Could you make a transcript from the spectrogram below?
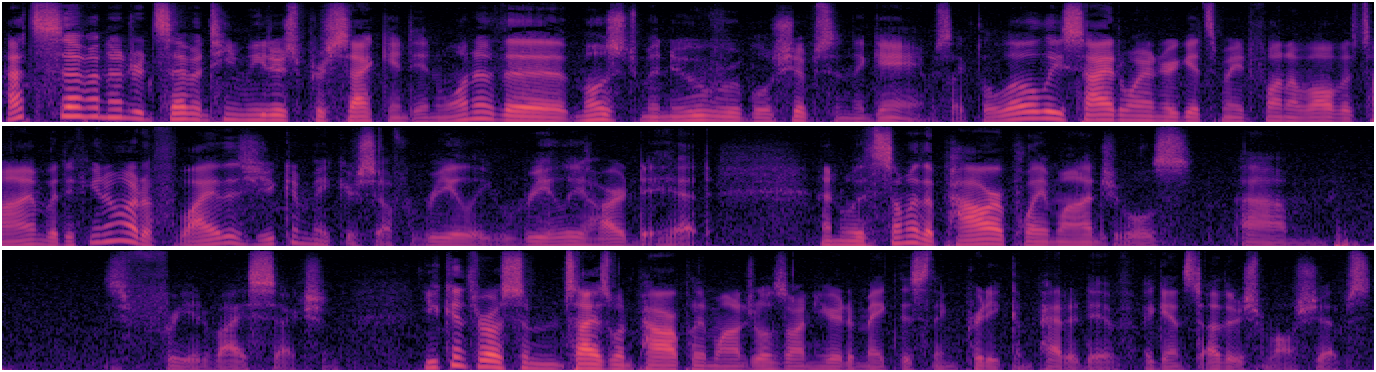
That's 717 meters per second in one of the most maneuverable ships in the games. Like the lowly Sidewinder gets made fun of all the time, but if you know how to fly this, you can make yourself really, really hard to hit. And with some of the power play modules, um, free advice section, you can throw some size 1 power play modules on here to make this thing pretty competitive against other small ships.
